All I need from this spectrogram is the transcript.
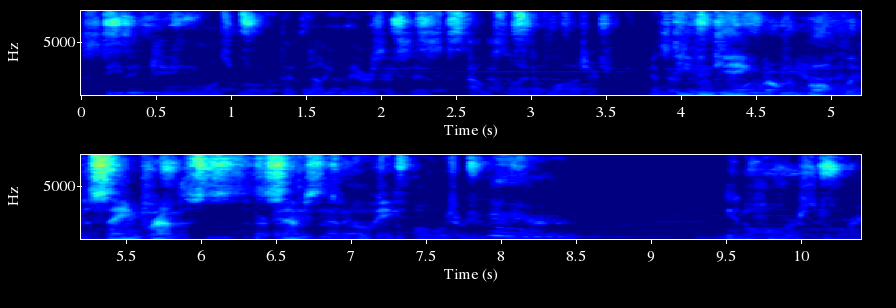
Stephen King once wrote that nightmares exist outside of logic, and Stephen King wrote a book with the same premise as They're the Simpsons antithetical movie. to the poetry of fear. In a horror story,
